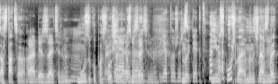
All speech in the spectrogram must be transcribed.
остаться, Обязательно. Музыку послушать, Да, обязательно. Я тоже Ну, респект. И им скучно, и мы начинаем смотреть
